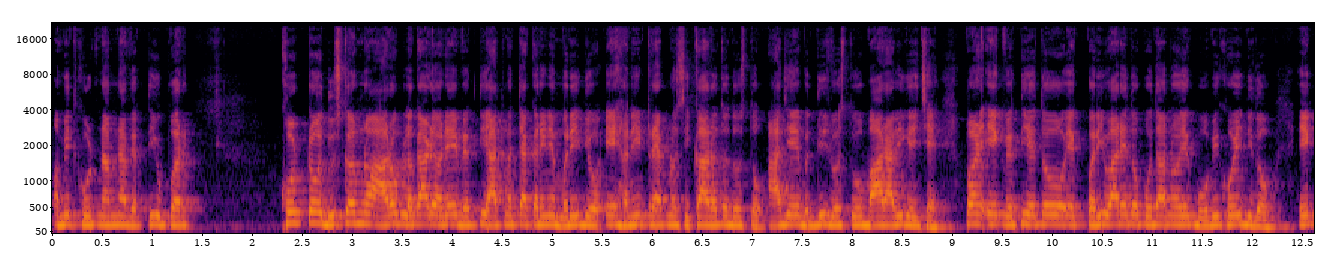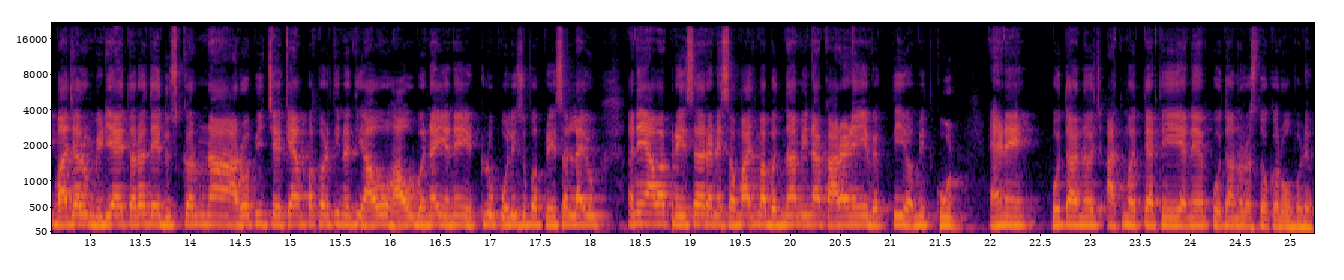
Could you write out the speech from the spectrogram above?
અમિત ખોટ નામના વ્યક્તિ ઉપર ખોટો દુષ્કર્મનો આરોપ લગાડ્યો અને વ્યક્તિ આત્મહત્યા કરીને મરી ગયો. એ હની ટ્રેપનો શિકાર હતો દોસ્તો. આજે એ બધી જ વસ્તુઓ બહાર આવી ગઈ છે. પણ એક વ્યક્તિએ તો, એક પરિવારે તો પોતાનો એક બોબી ખોઈ દીધો. એક બાજારું મીડિયાએ તરત એ દુષ્કર્મના આરોપી છે કેમ પકડતી નથી? આવો હાવ બનાવી અને એટલું પોલીસ ઉપર પ્રેશર લાવ્યું. અને આવા પ્રેશર અને સમાજમાં બદનામીના કારણે એ વ્યક્તિ અમિત કૂટ એણે પોતાનો જ આત્મહત્યાથી એને પોતાનો રસ્તો કરવો પડ્યો.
